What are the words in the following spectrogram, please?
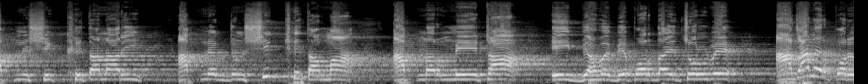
আপনি শিক্ষিতা নারী, আপনি একজন শিক্ষিতা মা, আপনার মেয়েটা এইভাবে বেপর্দায় চলবে, আজানের পরে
